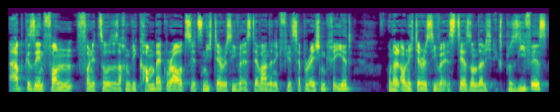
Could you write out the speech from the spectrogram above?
abgesehen von, von jetzt so Sachen wie Comeback Routes jetzt nicht der Receiver ist, der wahnsinnig viel Separation kreiert und halt auch nicht der Receiver ist, der sonderlich explosiv ist.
